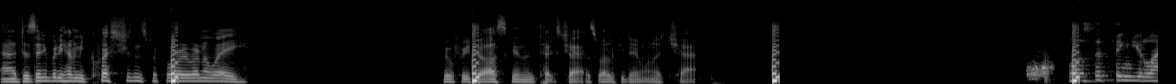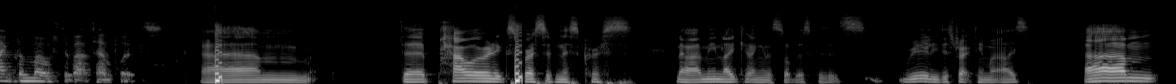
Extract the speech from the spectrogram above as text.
Uh, does anybody have any questions before I run away? Feel free to ask in the text chat as well if you don't want to chat. What's the thing you like the most about templates? Um, the power and expressiveness, Chris. No, I mean, like, I'm going to stop this because it's really distracting my eyes. Um,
